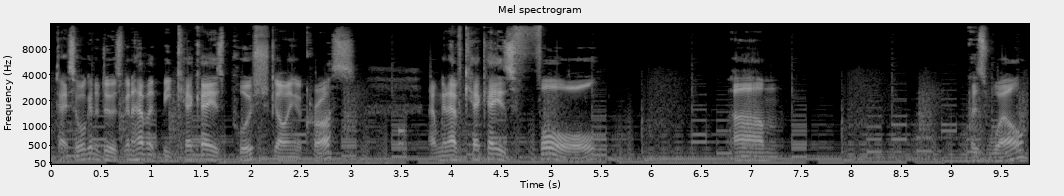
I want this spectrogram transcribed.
okay so what we're going to do is we're going to have it be Keke's push going across I'm going to have Keke's fall um, as well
